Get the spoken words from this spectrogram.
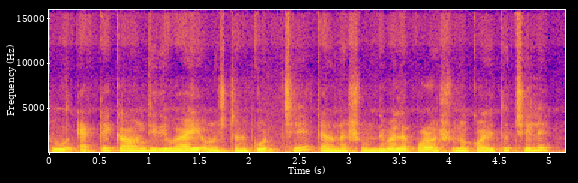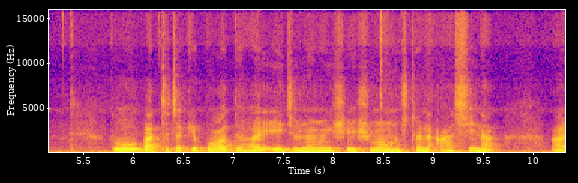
তো একটাই কারণ দিদিভাই অনুষ্ঠান করছে, কেননা সন্ধেবেলা পড়াশুনো করে তো ছেলে। তো বাচ্চাটাকে পড়াতে হয়, এই জন্য আমি সেই সময় অনুষ্ঠানে আসি না। আর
